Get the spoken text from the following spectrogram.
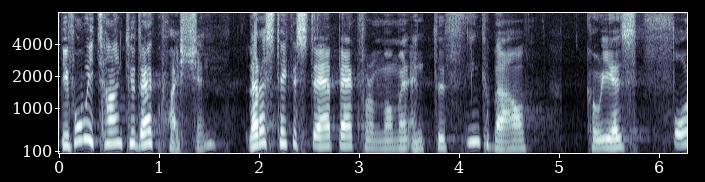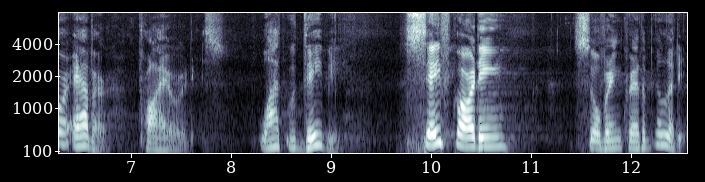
Before we turn to that question, let us take a step back for a moment and to think about Korea's forever priorities. What would they be? Safeguarding sovereign credibility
